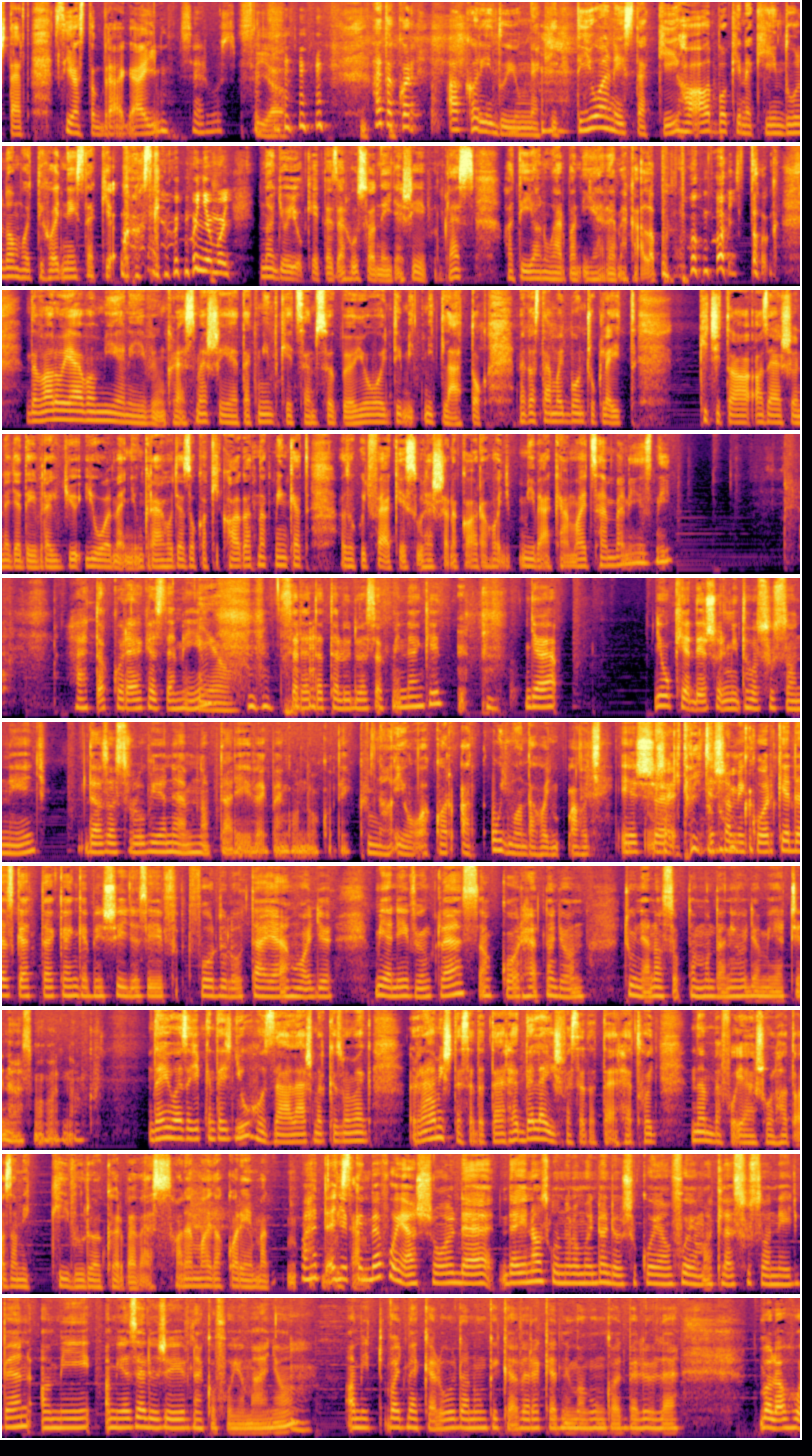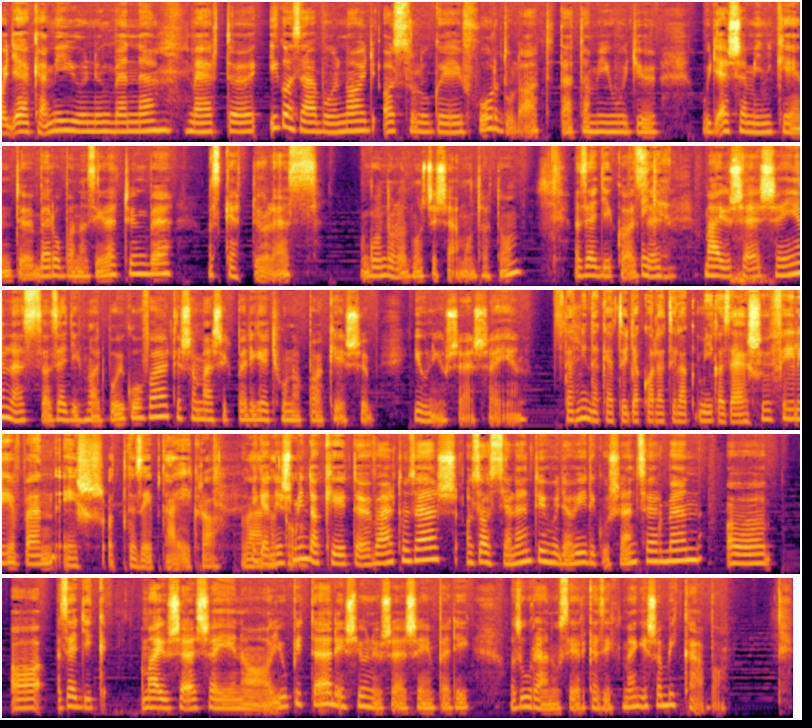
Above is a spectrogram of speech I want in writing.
tarómestert. Sziasztok, drágáim! Szervusz! Szia! hát akkor, akkor induljunk neki. Ti jól néztek ki, ha abból kéne kiindulnom, hogy ti hogy néztek ki, akkor azt kell, hogy mondjam, hogy nagyon jó 2024-es évünk lesz, ha ti januárban ilyen remek állapotban vagytok. De valójában milyen évünk lesz? Meséljetek mindkét szemszögből, jó, hogy ti mit, mit láttok. Meg aztán majd bontsuk le itt kicsit a, az első negyed évre jól menjünk rá, hogy azok, akik hallgatnak minket, azok úgy felkészülhessenek arra, hogy mivel kell majd szembenézni. Hát akkor elkezdem én. Jó. Szeretettel üdvözlök mindenkit. Ugye jó kérdés, hogy mit hoz 24 de az asztrológia nem naptári években gondolkodik. Na jó, akkor úgy mondta, hogy ahogy és, és amikor kérdezgettek engem is így az év forduló táján, hogy milyen évünk lesz, akkor hát nagyon csúnyán azt szoktam mondani, hogy amilyet csinálsz magadnak. De jó, ez egyébként egy jó hozzáállás, mert közben meg rám is teszed a terhet, de le is veszed a terhet, hogy nem befolyásolhat az, ami kívülről körbevesz, hanem majd akkor én meg Hát viszem. egyébként befolyásol, de, de én azt gondolom, hogy nagyon sok olyan folyamat lesz 24-ben, ami, ami az előző évnek a folyamánya, mm. amit vagy meg kell oldanunk, ki kell verekedni magunkat belőle, valahogy el kell mélyülnünk benne, mert igazából nagy asztrológiai fordulat, tehát ami úgy úgy eseményként berobban az életünkbe, az kettő lesz. Gondolod, most is elmondhatom. Az egyik az Igen. május 1-én lesz az egyik nagy bolygóvált, és a másik pedig egy hónappal később, június 1-én. Tehát mind a kettő gyakorlatilag még az első fél évben, és ott középtájékra várható. Igen, és mind a két változás az azt jelenti, hogy a védikus rendszerben a, a, az egyik május 1-én a Jupiter, és június 1-én pedig az Uránusz érkezik meg, és a bikába.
